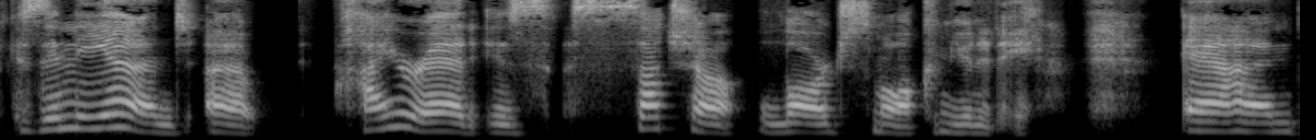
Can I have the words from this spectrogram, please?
Because in the end, uh, higher ed is such a large, small community. And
